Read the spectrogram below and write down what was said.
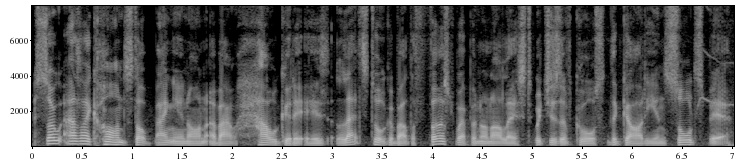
So as I can't stop banging on about how good it is, let's talk about the first weapon on our list, which is of course the Guardian Sword Spear.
